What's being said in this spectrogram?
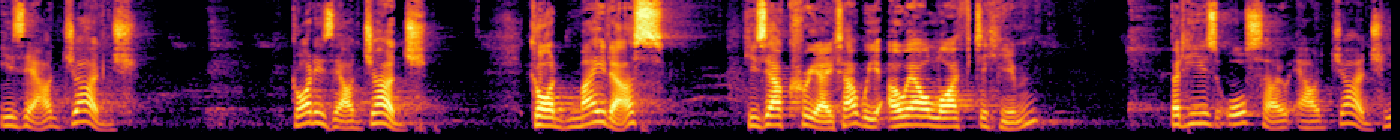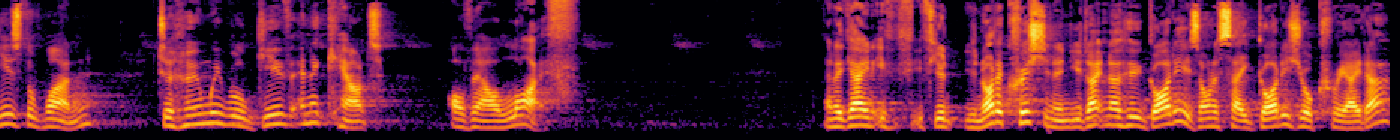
is our judge. God is our judge. God made us, He's our creator. We owe our life to Him but he is also our judge. He is the one to whom we will give an account of our life. And again, if, if you're, you're not a Christian and you don't know who God is, I want to say God is your creator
